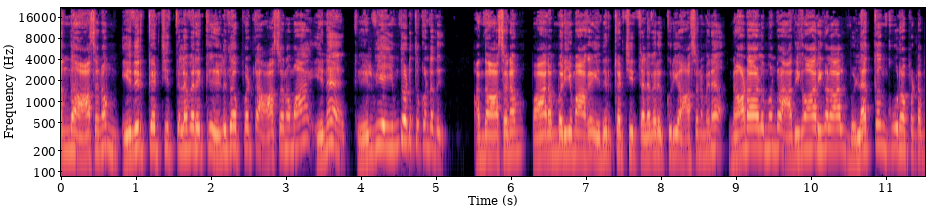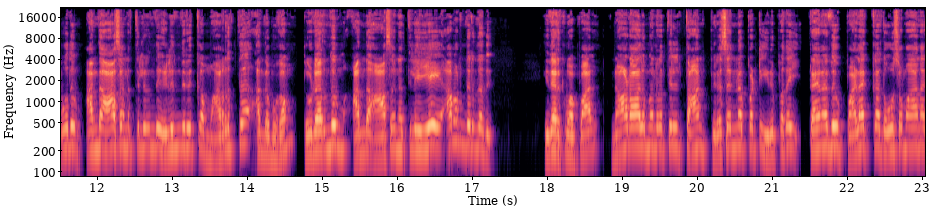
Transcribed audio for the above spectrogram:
அந்த ஆசனம் எதிர்க்கட்சி தலைவருக்கு எழுதப்பட்ட ஆசனமா என கேள்வியையும் தொடுத்து கொண்டது. அந்த ஆசனம் பாரம்பரியமாக எதிர்க்கட்சி தலைவருக்குரிய ஆசனம் என நாடாளுமன்ற அதிகாரிகளால் விளக்கம் கூறப்பட்ட போதும் அந்த ஆசனத்திலிருந்து எழுந்திருக்க மறுத்த அந்த முகம் தொடர்ந்தும் அந்த ஆசனத்திலேயே அமர்ந்திருந்தது. இதற்கு அப்பால் நாடாளுமன்றத்தில் தான் பிரசன்னப்பட்டு இருப்பதை தனது பழக்க தோஷமான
